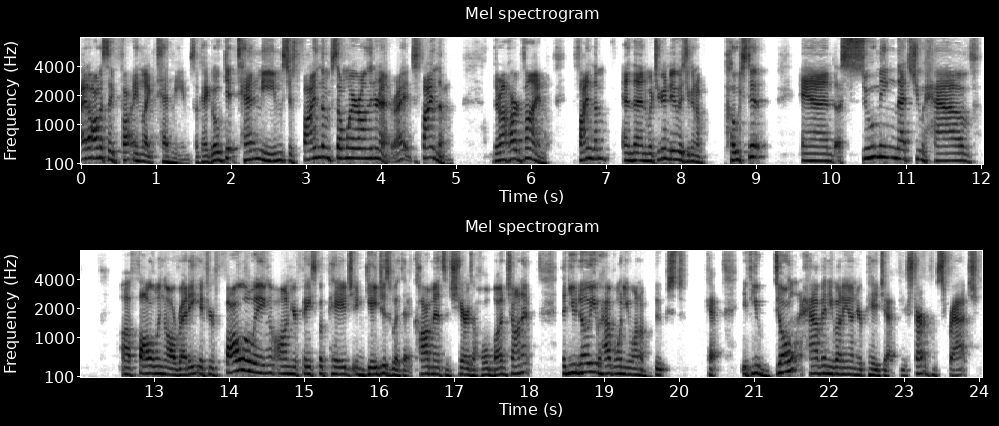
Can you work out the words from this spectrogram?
I'd honestly find like 10 memes. Okay. Go get 10 memes. Just find them somewhere on the internet, right? Just find them. They're not hard to find. Find them. And then what you're going to do is you're going to post it and assuming that you have a following already, if your following on your Facebook page engages with it, comments and shares a whole bunch on it, then you know you have one you want to boost. Okay. If you don't have anybody on your page yet, if you're starting from scratch,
